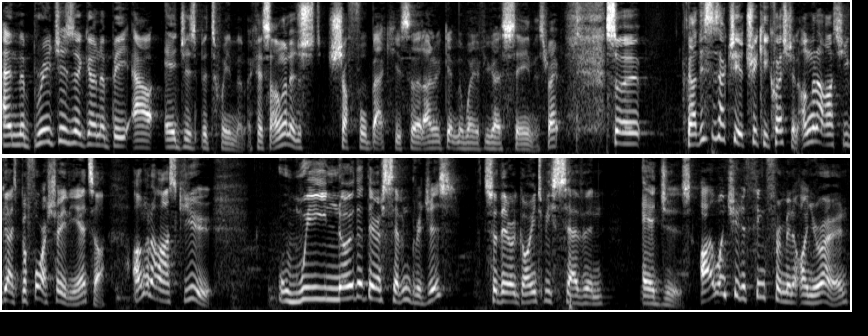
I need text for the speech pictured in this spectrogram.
and the bridges are going to be our edges between them. Okay, so I'm going to just shuffle back here so that I don't get in the way of you guys seeing this, right? So now this is actually a tricky question. I'm going to ask you guys, before I show you the answer, I'm going to ask you, we know that there are seven bridges, so there are going to be seven edges. I want you to think for a minute on your own,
